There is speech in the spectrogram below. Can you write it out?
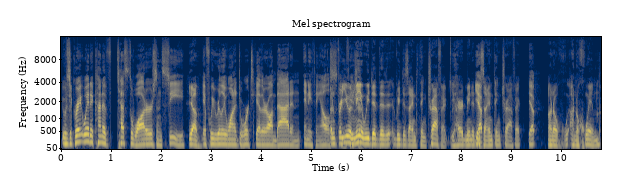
it was a great way to kind of test the waters and see Yeah. if we really wanted to work together on that and anything else. And for you and me, we did the we designed Think Traffic. You hired me to Yep. design Think Traffic. Yep. On a on a whim.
